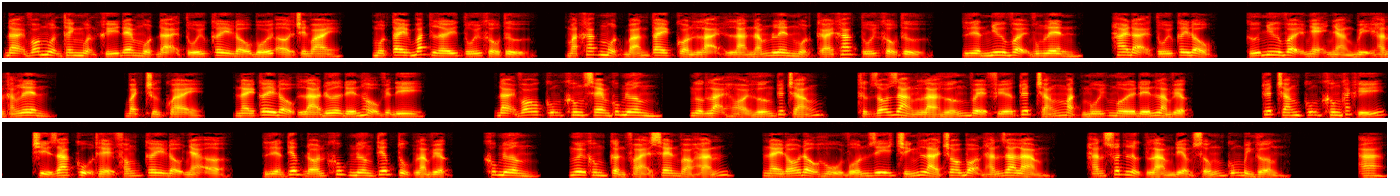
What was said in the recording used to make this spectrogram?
Đại võ muộn thanh muộn khí đem một đại túi cây đậu bối ở trên vai, một tay bắt lấy túi khẩu tử, mặt khác một bàn tay còn lại là nắm lên một cái khác túi khẩu tử, liền như vậy vung lên, hai đại túi cây đậu, cứ như vậy nhẹ nhàng bị hắn kháng lên. Bạch trường quầy, này cây đậu là đưa đến hậu viện đi. Đại võ cũng không xem khúc nương, ngược lại hỏi hướng tuyết trắng, thực rõ ràng là hướng về phía tuyết trắng mặt mũi mới đến làm việc. Tuyết trắng cũng không khách khí, chỉ ra cụ thể phong cây đậu nhà ở, liền tiếp đón khúc nương tiếp tục làm việc. Khúc nương, ngươi không cần phải xen vào hắn, này đó đậu hủ vốn dĩ chính là cho bọn hắn ra làm, hắn xuất lực làm điểm sống cũng bình thường. A.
